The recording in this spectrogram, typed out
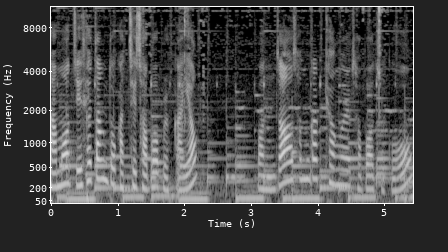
나머지 3장도 같이 접어볼까요? 먼저 삼각형을 접어주고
